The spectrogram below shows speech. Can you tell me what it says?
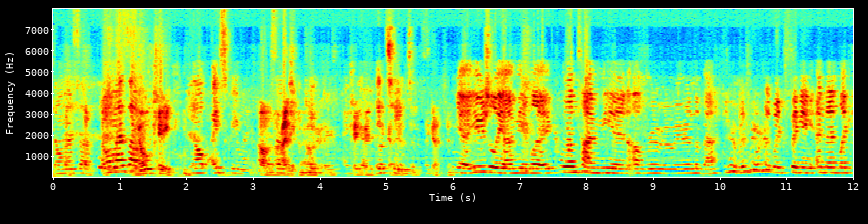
don't mess up, don't mess up. No cake. No, ice cream. I Oh, no, ice cream, cake okay. or ice Cake, cream. I- It okay, changes. I got you. Yeah, usually, I mean, like, one time me and um, Ruru, we were in the bathroom and we were, like, singing, and then, like,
